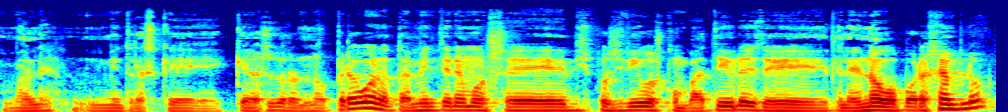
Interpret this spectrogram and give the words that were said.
¿vale? Mientras que, que los otros no. Pero bueno, también tenemos eh, dispositivos compatibles de, de Lenovo, por ejemplo,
